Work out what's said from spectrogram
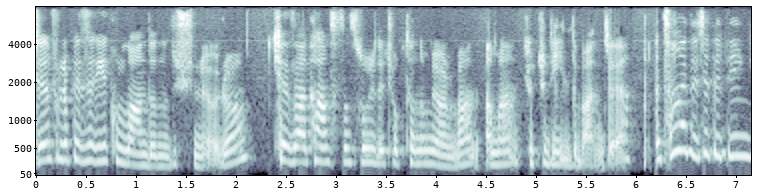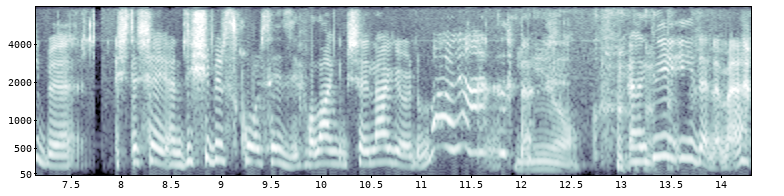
Jennifer Lopez'i iyi kullandığını düşünüyorum. Keza Constance Wu'yu da çok tanımıyorum ben ama kötü değildi bence. Sadece dediğin gibi işte şey yani dişi bir Scorsese falan gibi şeyler gördüm. Yani Yok. yani iyi, iyi deneme.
